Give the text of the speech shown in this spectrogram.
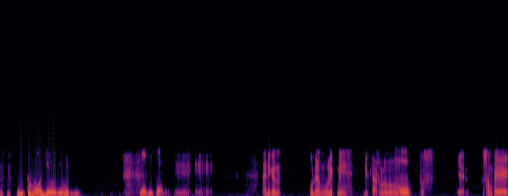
itu mojo sih buat gue nggak bisa Eh, eh. Nah, ini kan udah ngulik nih gitar lu, Hmm. terus ya sampai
